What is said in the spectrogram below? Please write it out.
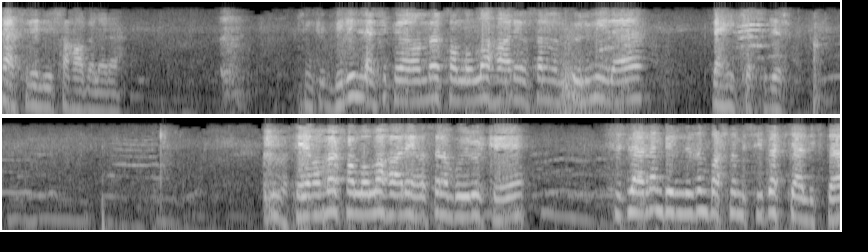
təsir edir sahabələrə. Çünki bilirlər ki, Peyğəmbər sallallahu aleyhi və səlləmin ölümü ilə vəhiy kəsilir. Peyğəmbər sallallahu aleyhi və səlləm buyurur ki, sizlərdən birinizin başına müsibət gəldikdə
